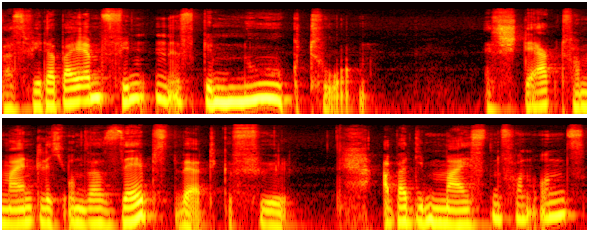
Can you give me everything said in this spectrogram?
Was wir dabei empfinden, ist Genugtuung. Es stärkt vermeintlich unser Selbstwertgefühl. Aber die meisten von uns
